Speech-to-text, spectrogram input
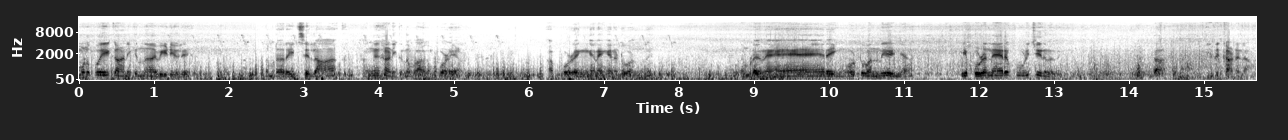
നമ്മളിപ്പോൾ ഈ കാണിക്കുന്ന വീഡിയോയിൽ നമ്മുടെ റൈറ്റ് സൈഡിൽ ആ അങ്ങ് കാണിക്കുന്ന ഭാഗം പുഴയാണ്. ആ പുഴ ഇങ്ങനെ ഇങ്ങനെ വന്ന് നമ്മുടെ നേരെ ഇങ്ങോട്ട് വന്നു കഴിഞ്ഞാൽ ഈ പുഴ നേരെ കൂടിച്ചേരുന്നത്. എന്താ ഇത് കടലാണ്.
